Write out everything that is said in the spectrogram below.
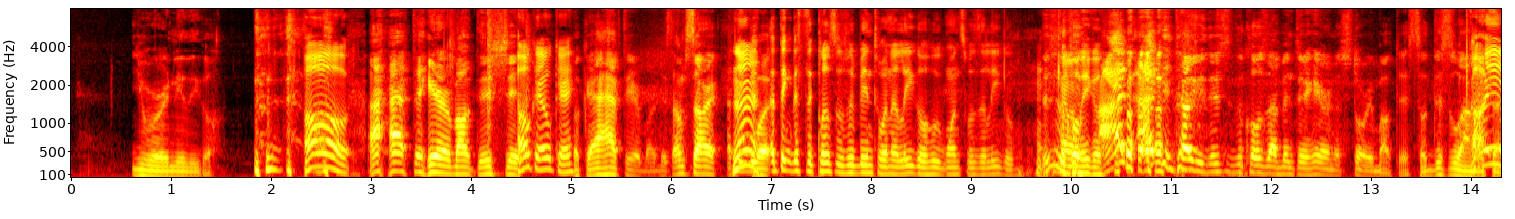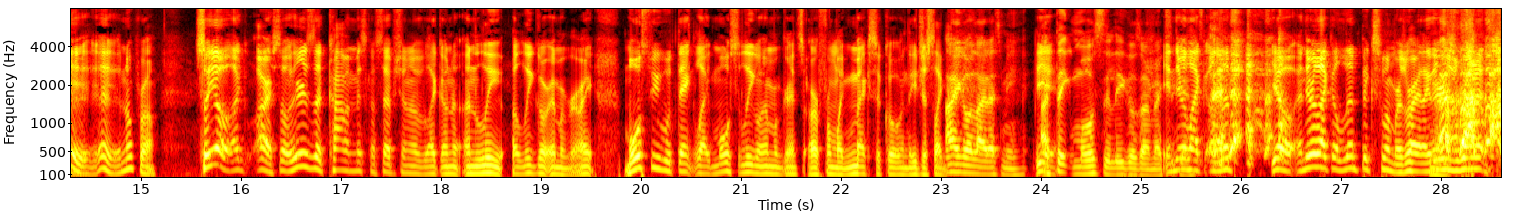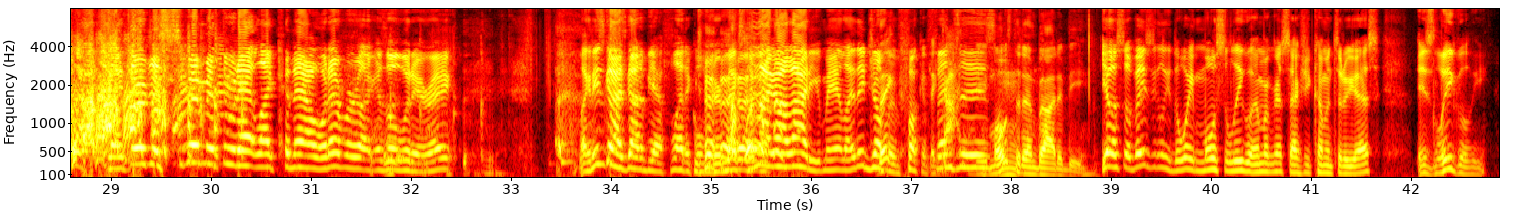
You were an illegal. Oh, I have to hear about this shit. okay, okay. Okay, I have to hear about this. I'm sorry. No, no. I think that's the closest we've been to an illegal who once was illegal. this is the illegal. I, I can tell you this is the closest I've been to hearing a story about this. So this is why. I'm Oh yeah, yeah, yeah, no problem. So yo, like, all right. So here's a common misconception of like an, an illegal immigrant, right? Most people think like most illegal immigrants are from like Mexico, and they just like I ain't gonna lie, that's me. Yeah. I think most illegals are Mexican. and they're like Olymp- yo, and they're like Olympic swimmers, right? Like they're just running, like they're just swimming through that like canal, whatever, like is over there, right? Like these guys got to be athletic over there. Mexico. I'm not gonna lie to you, man. Like they jumping fucking they gotta be. fences. Most of them gotta be. Yo, so basically, the way most illegal immigrants actually come into the U.S. is legally.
